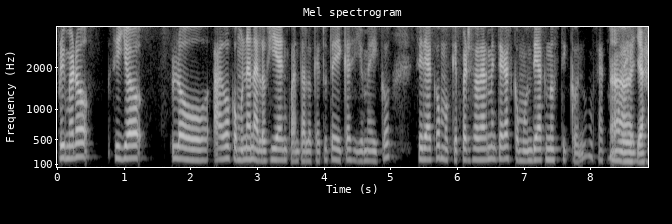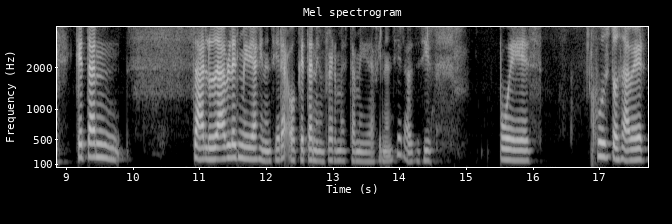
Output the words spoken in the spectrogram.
primero, si yo lo hago como una analogía en cuanto a lo que tú te dedicas y yo me dedico, sería como que personalmente hagas como un diagnóstico, ¿no? O sea, ah, ya. qué tan saludable es mi vida financiera o qué tan enferma está mi vida financiera. Es decir, pues justo saber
